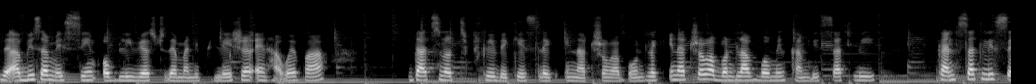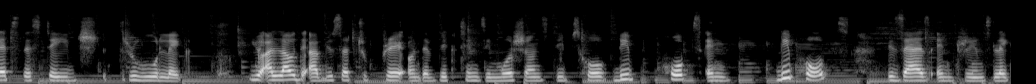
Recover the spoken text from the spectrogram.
the abuser may seem oblivious to the manipulation. And however, that's not typically the case like in a trauma bond. Like in a trauma bond, love bombing can be subtly can certainly set the stage through like you allow the abuser to prey on the victim's emotions, deep hope, deep hopes and deep hopes, desires and dreams. Like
